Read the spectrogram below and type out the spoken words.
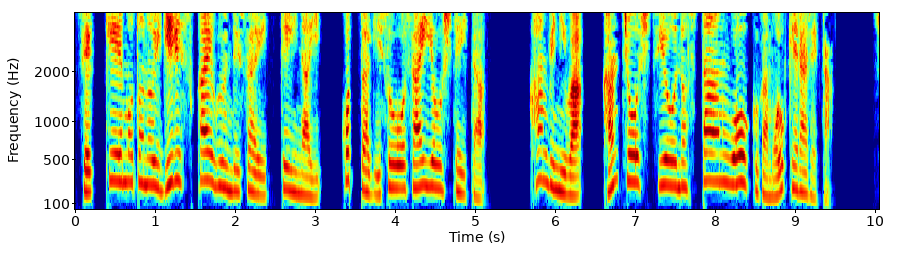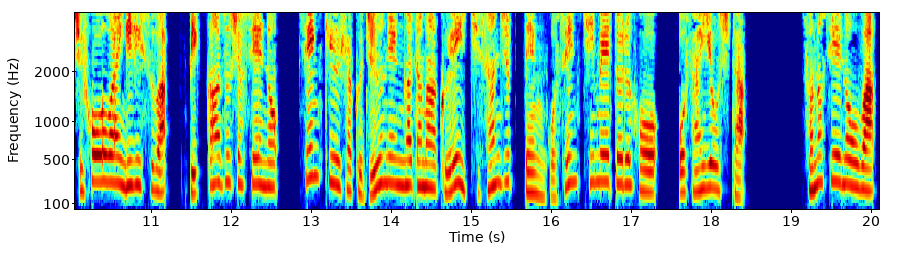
設計元のイギリス海軍でさえ言っていない凝った偽装を採用していた。完備には艦長必要のスターンウォークが設けられた。手法はイギリスはビッカーズ社製の1910年型マーク H30.5cm 砲を採用した。その性能は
